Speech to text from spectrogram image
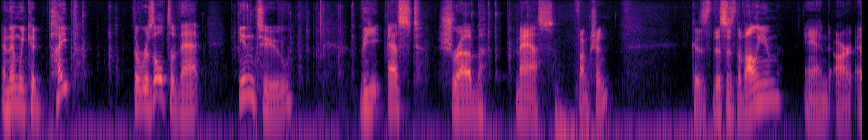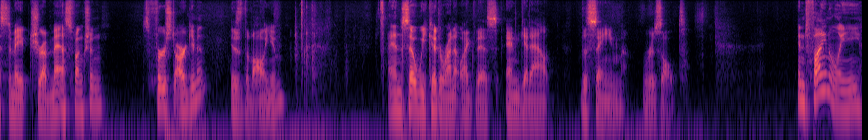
And then we could pipe the result of that into the est shrub mass function because this is the volume and our estimate shrub mass function first argument is the volume. And so we could run it like this and get out the same result. And finally,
